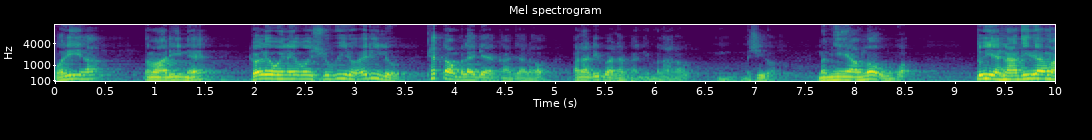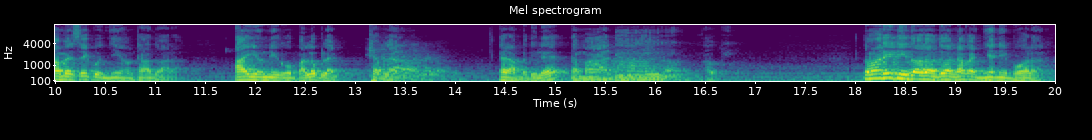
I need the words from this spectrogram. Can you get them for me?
ဝရိယတမာတိနဲ့ထွက်လေဝင်လေကိုရှုပြီးတော့အဲ့ဒီလိုဖြတ်တောက်ပလိုက်တဲ့အခါကျတော့ဘာနာတိပါဒကံလေးမလာတော့ဘူး မရှိတော့မမြင်အောင်တော့ဘူးပေါ့သူရဲ့နှာသီးပြားမှာပဲစိတ်ကိုညင်အောင်ထားသွားတာအာယုန်တွေကိုဘာလုပ်ပလိုက်ဖြတ်ပလိုက်အဲ့ဒါဘာတူလဲတမာတိဟုတ်ပြီတမာတိတည်တော့တော့သူကနောက်ကညံနေပေါ်လာတယ်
